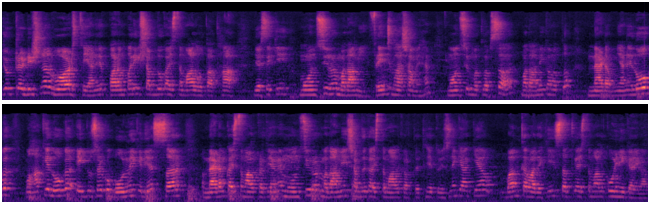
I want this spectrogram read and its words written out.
जो ट्रेडिशनल वर्ड्स थे, यानी जो पारंपरिक शब्दों का इस्तेमाल होता था, जैसे कि मोन्सिर और मदामी फ्रेंच भाषा में है। मोन्सिर मतलब सर मदामी का मतलब मैडम यानी लोग, वहाँ के लोग एक दूसरे को बोलने के लिए सर मैडम का इस्तेमाल करते यानी मोन्सिर और मदामी शब्द का इस्तेमाल करते थे। तो इसने क्या किया? बंद करवा दे कि इस शब्द का इस्तेमाल कोई नहीं करेगा।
